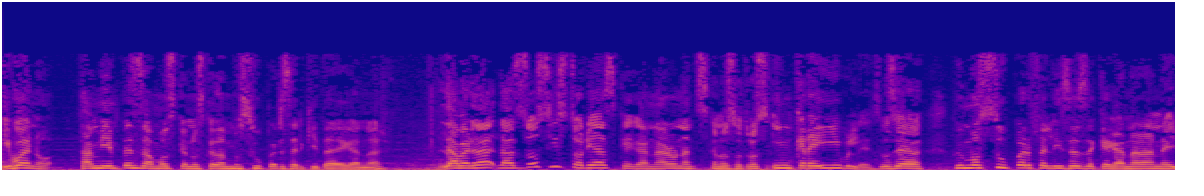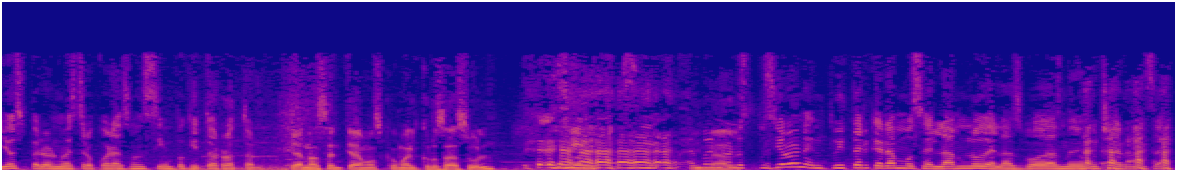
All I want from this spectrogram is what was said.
y bueno, también pensamos que nos quedamos súper cerquita de ganar. La verdad, las dos historias que ganaron antes que nosotros, increíbles. O sea, fuimos súper felices de que ganaran ellos, pero nuestro corazón sí un poquito roto. Ya nos sentíamos como el Cruz Azul. Bueno, Final. los pusieron en Twitter que éramos el AMLO de las bodas, me dio mucha risa.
